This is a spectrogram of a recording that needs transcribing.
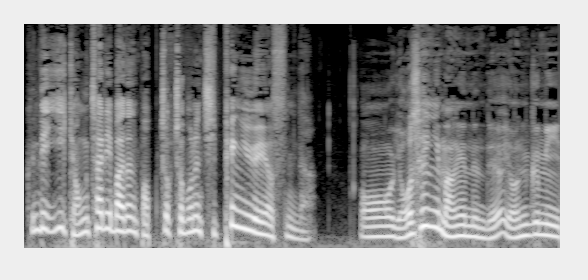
근데 이 경찰이 받은 법적 처분은 집행유예였습니다. 어 여생이 망했는데요. 연금이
